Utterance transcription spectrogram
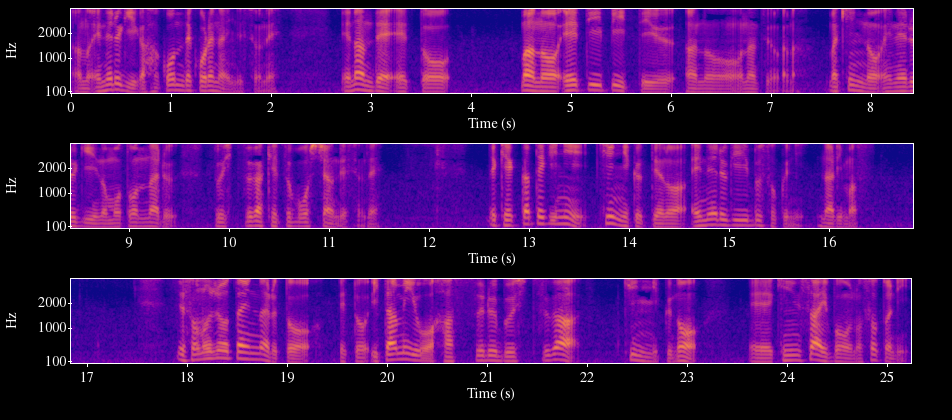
あの、エネルギーが運んでこれないんですよね。え、なんで、えっと、まあ、あの、ATP っていう、あの、なんていうのかな。まあ、筋のエネルギーの元になる物質が欠乏しちゃうんですよね。で、結果的に筋肉っていうのはエネルギー不足になります。で、その状態になると、えっと、痛みを発する物質が筋肉の、えー、筋細胞の外に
